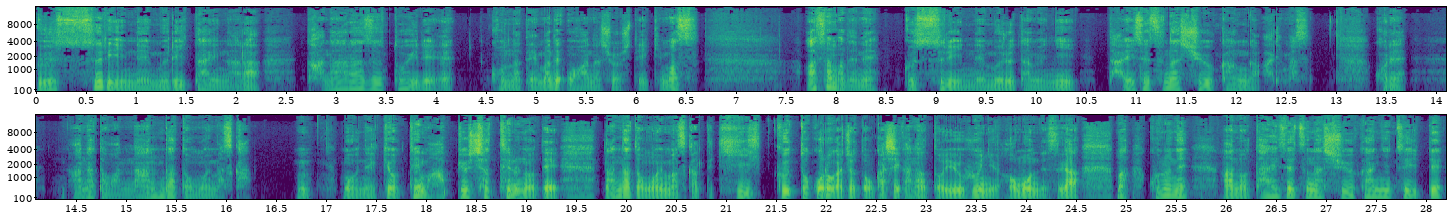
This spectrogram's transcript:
ぐっすり眠りたいなら必ずトイレへ。こんなテーマでお話をしていきます。朝までね、ぐっすり眠るために大切な習慣があります。これ、あなたは何だと思いますか？うん。もうね、今日テーマ発表しちゃってるので、何だと思いますかって聞くところがちょっとおかしいかなというふうには思うんですが、まあ、このね、あの、大切な習慣について、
